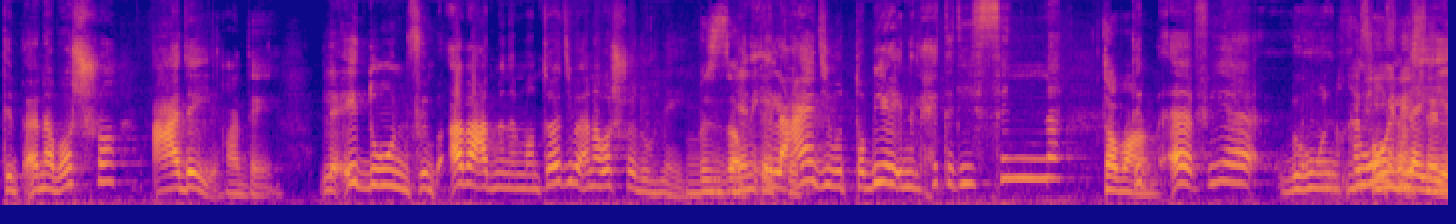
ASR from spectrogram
تبقى أنا بشرة عادية عادية لقيت دهون في أبعد من المنطقة دي بقى أنا بشره دهنيه بالظبط يعني كده. العادي والطبيعي إن الحتة دي سنة طبعا. تبقى فيها دهون خفيفة. قليلة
